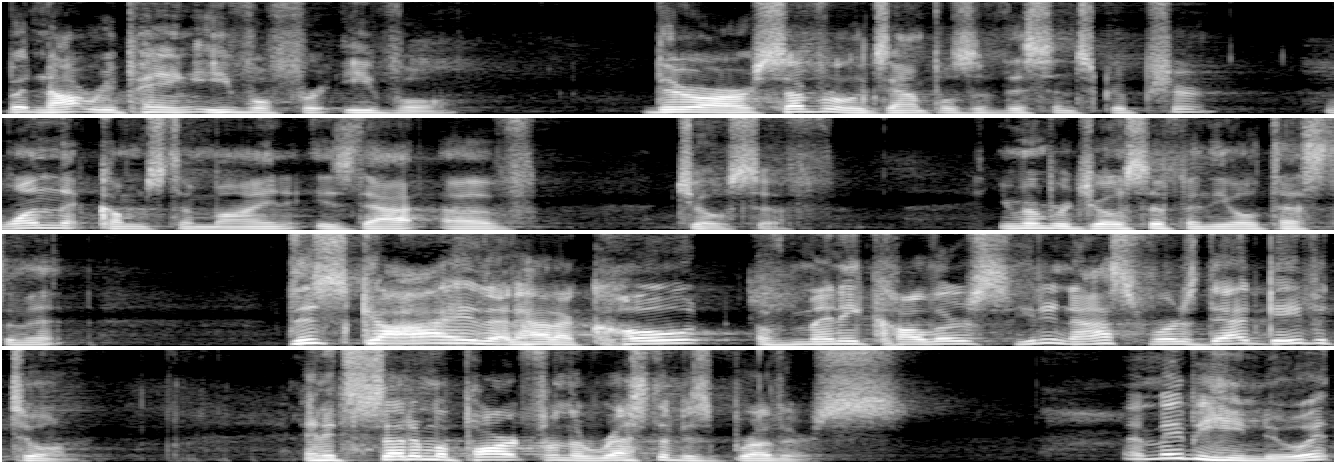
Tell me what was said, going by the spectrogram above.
but not repaying evil for evil. There are several examples of this in Scripture. One that comes to mind is that of Joseph. You remember Joseph in the Old Testament? This guy that had a coat of many colors, he didn't ask for it, his dad gave it to him. And it set him apart from the rest of his brothers. And maybe he knew it.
